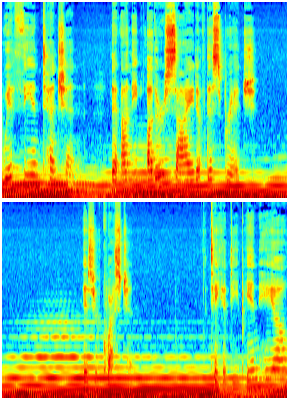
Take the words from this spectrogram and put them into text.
with the intention that on the other side of this bridge is your question. Take a deep inhale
